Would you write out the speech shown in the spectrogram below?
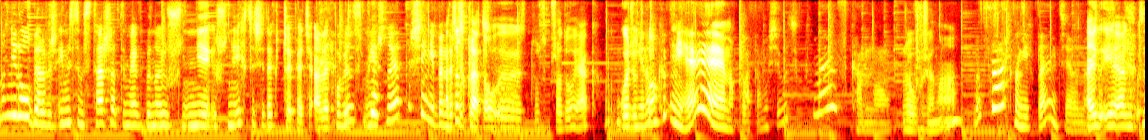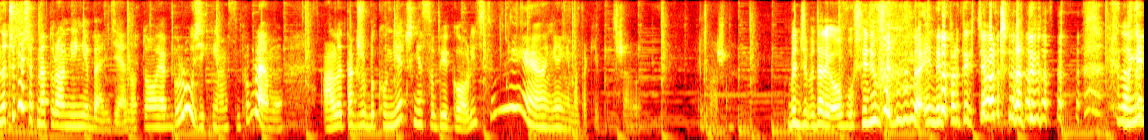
No nie lubię, ale wiesz, im jestem starsza, tym jakby no już nie, już nie chcę się tak czepiać, ale powiedz no, mi... Wiesz, no ja też się nie będę A co z czepiać. klatą y, tu z przodu, jak? Nie Gładziutko? no, k- nie, no klata musi być męska, no. Żołwoziona? Tak, no niech będzie. No. A jak, jak, Znaczy wiesz, jak naturalnie nie będzie, no to jakby luzik, nie mam z tym problemu. Ale tak, żeby koniecznie sobie golić, to nie, nie, nie ma takiej potrzeby. Uważam. będziemy dalej o owłosieniu na innych partiach ciała, czy na tym? Czy na No tym? nie,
